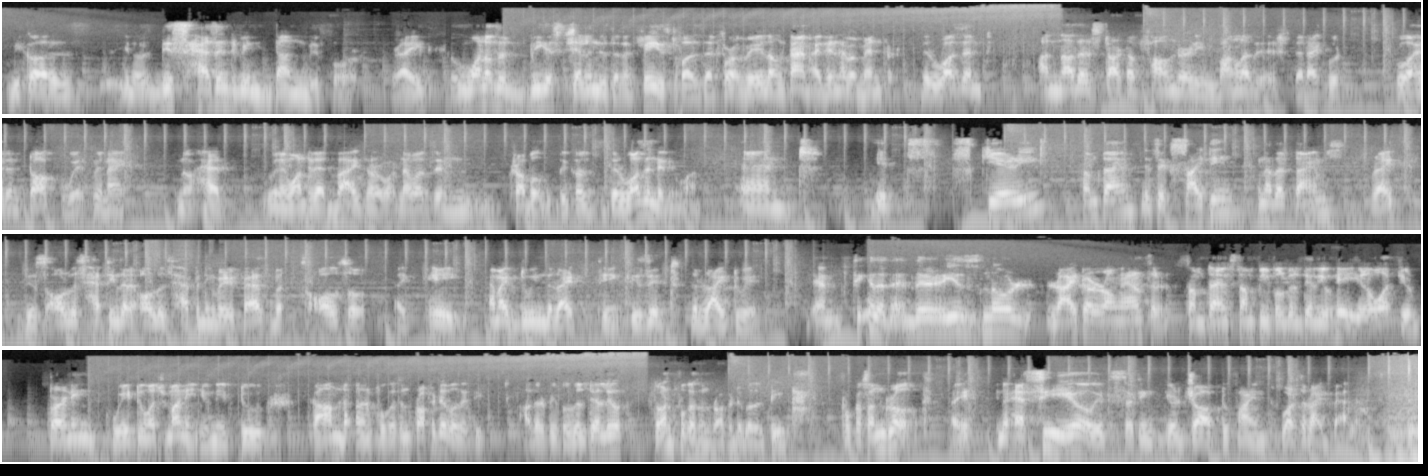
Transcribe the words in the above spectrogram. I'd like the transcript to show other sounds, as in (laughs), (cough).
because you know this hasn't been done before right one of the biggest challenges that i faced was that for a very long time i didn't have a mentor there wasn't another startup founder in bangladesh that i could go ahead and talk with when i you know had when i wanted advice or when i was in trouble because there wasn't anyone. And it's scary sometimes, it's exciting in other times, right? There's always ha- things that are always happening very fast, but it's also like, hey, am I doing the right thing? Is it the right way? And think that there is no right or wrong answer. Sometimes some people will tell you, hey, you know what, you're burning way too much money. You need to calm down and focus on profitability. Other people will tell you, don't focus on profitability, focus on growth, right? You know, as CEO, it's I think your job to find what's the right balance.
